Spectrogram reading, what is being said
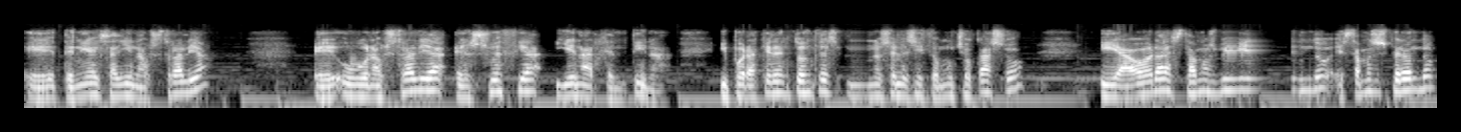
eh, teníais allí en Australia, eh, hubo en Australia, en Suecia y en Argentina. Y por aquel entonces no se les hizo mucho caso y ahora estamos viendo, estamos esperando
